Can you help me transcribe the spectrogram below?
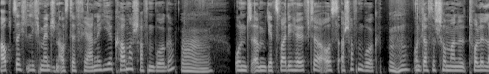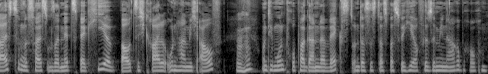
hauptsächlich Menschen aus der Ferne hier, kaum Aschaffenburger. Mhm. Und ähm, jetzt war die Hälfte aus Aschaffenburg. Mhm. Und das ist schon mal eine tolle Leistung. Das heißt, unser Netzwerk hier baut sich gerade unheimlich auf. Mhm. Und die Mundpropaganda wächst. Und das ist das, was wir hier auch für Seminare brauchen.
